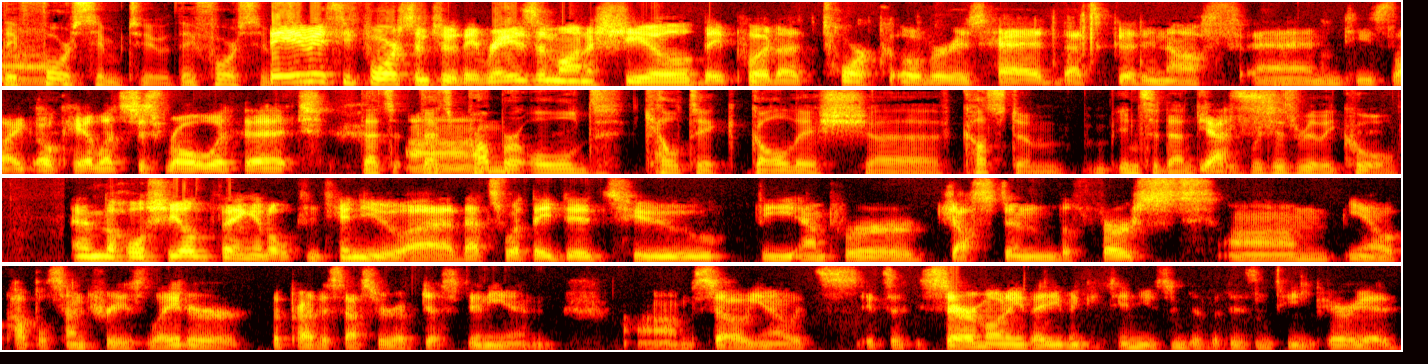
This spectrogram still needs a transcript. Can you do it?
they um, force him to. They force him. They to. basically force him to. They raise him on a shield. They put a torque over his head. That's good enough. And he's like, okay, let's just roll with it. That's that's um, proper old Celtic Gaulish uh, custom, incidentally, yes. which is really cool and the whole shield thing it'll continue. Uh, that's what they did to the emperor justin the first um, you know a couple centuries later the predecessor of justinian. Um, so you know it's it's a ceremony that even continues into the byzantine period.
